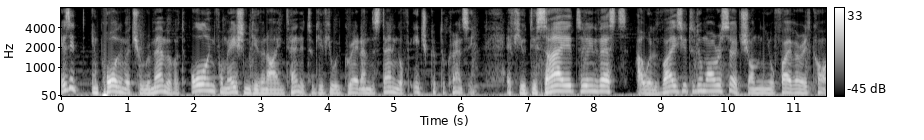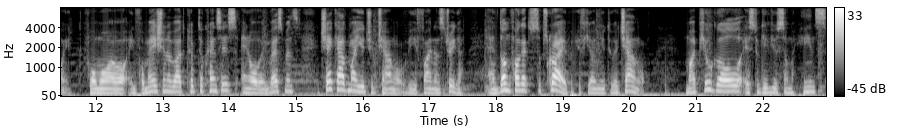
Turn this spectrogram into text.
Is it important that you remember that all information given are intended to give you a great understanding of each cryptocurrency? If you decide to invest, I will advise you to do more research on your favorite coin. For more information about cryptocurrencies and other investments, check out my YouTube channel, The Finance Trigger, and don't forget to subscribe if you're new to the channel. My pure goal is to give you some hints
